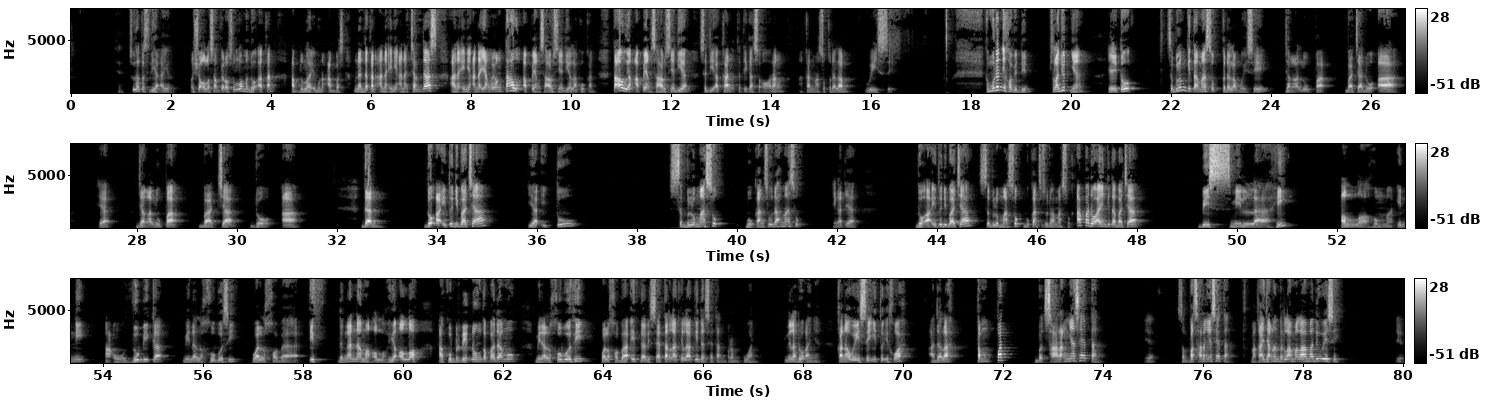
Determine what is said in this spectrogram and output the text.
Ya, sudah tersedia air. Masya Allah sampai Rasulullah mendoakan Abdullah ibnu Abbas. Menandakan anak ini anak cerdas, anak ini anak yang memang tahu apa yang seharusnya dia lakukan. Tahu yang apa yang seharusnya dia sediakan ketika seorang akan masuk ke dalam WC. Kemudian ikhwafiddin, selanjutnya yaitu sebelum kita masuk ke dalam WC, jangan lupa baca doa ya. Jangan lupa baca doa. Dan doa itu dibaca yaitu sebelum masuk, bukan sudah masuk. Ingat ya. Doa itu dibaca sebelum masuk, bukan sesudah masuk. Apa doa yang kita baca? Bismillahi Allahumma inni a'udzubika minal khubusi wal khaba'ith. Dengan nama Allah, ya Allah, aku berlindung kepadamu minal khubuthi wal khaba'ith dari setan laki-laki dan setan perempuan. Inilah doanya. Karena WC itu ikhwah adalah tempat sarangnya setan. Ya. Sempat sarangnya setan. Makanya jangan berlama-lama di WC. Ya.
